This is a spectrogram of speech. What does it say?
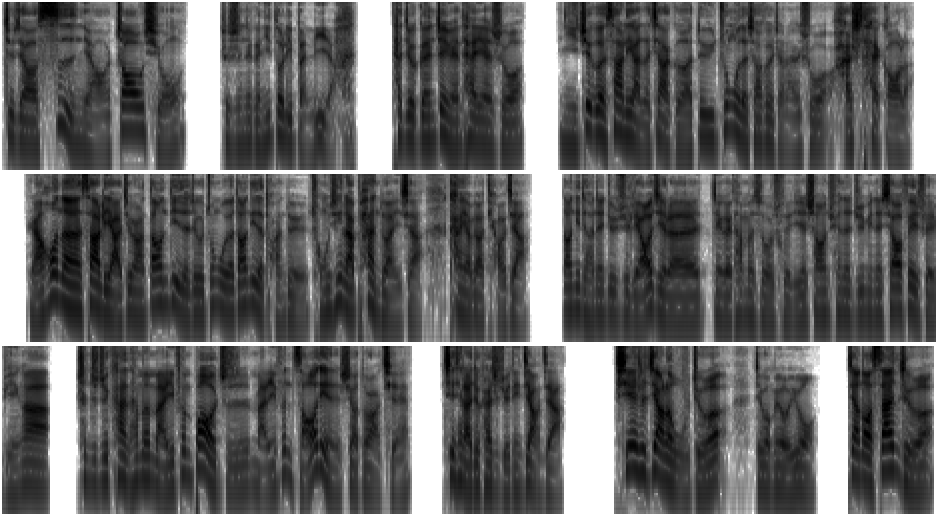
就叫四鸟昭雄，就是那个尼多利本利啊，他就跟正源太彦说：“你这个萨利亚的价格对于中国的消费者来说还是太高了。”然后呢，萨利亚就让当地的这个中国的当地的团队重新来判断一下，看要不要调价。当地团队就去了解了这个他们所处的一些商圈的居民的消费水平啊，甚至去看他们买一份报纸、买一份早点需要多少钱。接下来就开始决定降价，先是降了五折，结果没有用，降到三折，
